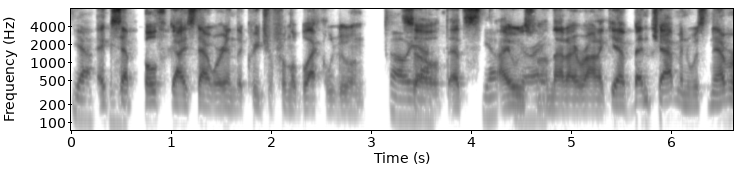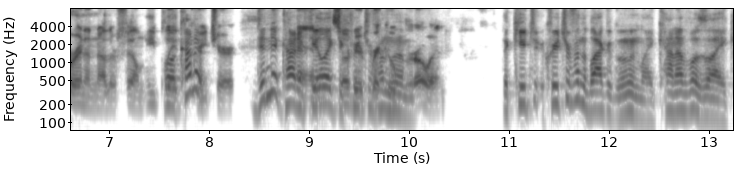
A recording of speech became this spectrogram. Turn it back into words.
yeah except both guys that were in The Creature from the Black Lagoon. Oh so yeah that's Yep, I always found that ironic. Yeah, Ben Chapman was never in another film. He Well, played kind the of creature. didn't it kind of feel like the so did creature from the the creature, creature from the black lagoon like kind of was like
